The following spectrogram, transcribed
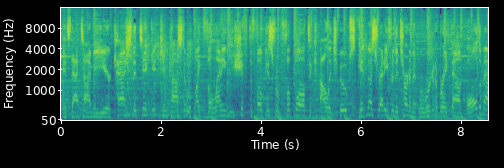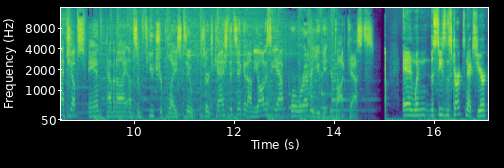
It's that time of year. Cash the ticket. Jim Costa with Mike Valenti. We shift the focus from football to college hoops, getting us ready for the tournament where we're going to break down all the matchups and have an eye on some future plays too. Search Cash the Ticket on the Odyssey app or wherever you get your podcasts. And when the season starts next year,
